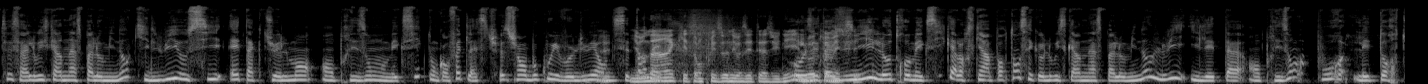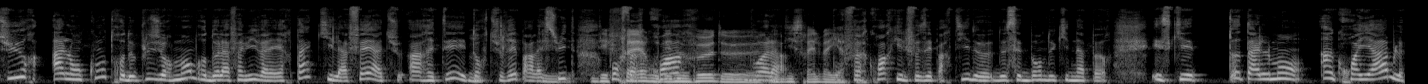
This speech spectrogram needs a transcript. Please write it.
C'est ça, Luis Cardenas Palomino, qui lui aussi est actuellement en prison au Mexique. Donc en fait, la situation a beaucoup évolué en 17 ans. Il y en a un qui est emprisonné aux États-Unis, aux États-Unis, l'autre au Mexique. Alors ce qui est important, c'est que Luis Cardenas Palomino, lui, il est en prison pour les tortures à l'encontre de plusieurs membres de la famille Valerta qu'il a fait arrêter et mm. torturer par la suite des pour frères faire croire, ou des neveux d'Israël Valerta. Pour faire croire qu'il faisait partie de, de cette bande de kidnappeurs. Et ce qui est totalement incroyable,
